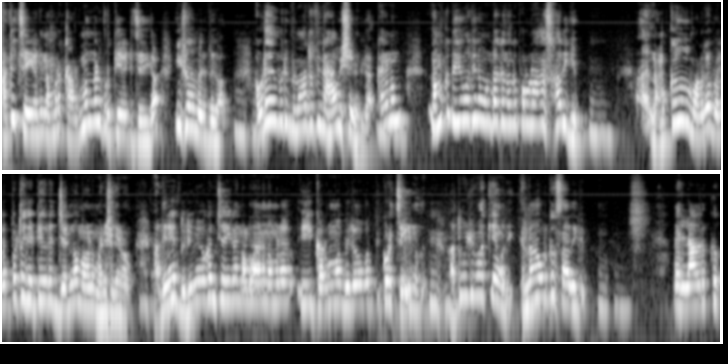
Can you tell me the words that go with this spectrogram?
അത് ചെയ്യാതെ നമ്മുടെ കർമ്മങ്ങൾ വൃത്തിയായിട്ട് ചെയ്യുക ഈശ്വരൻ വരുത്തുക. അവിടെ ഒരു വിവാദത്തിന്റെ ആവശ്യമില്ല. കാരണം നമുക്ക് ദൈവാധീനം ഉണ്ടാക്കാൻ നമുക്ക് പുറത്താകാൻ സാധിക്കും. നമുക്ക് വളരെ വിലപ്പെട്ട് കിട്ടിയ ഒരു ജന്മമാണ് മനുഷ്യജന്മം അതിനെ ദുരുപയോഗം ചെയ്യുക എന്നുള്ളതാണ് നമ്മൾ ഈ കർമ്മ വിലോപത്തിൽ കൂടെ ചെയ്യുന്നത്. അത് ഒഴിവാക്കിയാൽ മതി. എല്ലാവർക്കും സാധിക്കും. എല്ലാവർക്കും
